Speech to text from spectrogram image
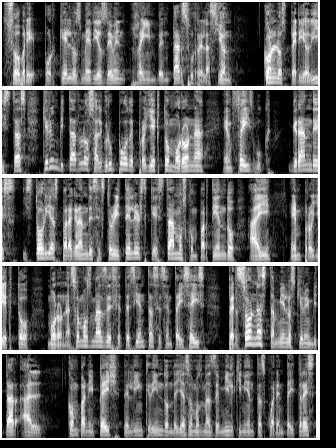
sobre por qué los medios deben reinventar su relación con los periodistas, quiero invitarlos al grupo de Proyecto Morona en Facebook grandes historias para grandes storytellers que estamos compartiendo ahí en Proyecto Morona. Somos más de 766 personas. También los quiero invitar al company page de LinkedIn donde ya somos más de 1543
